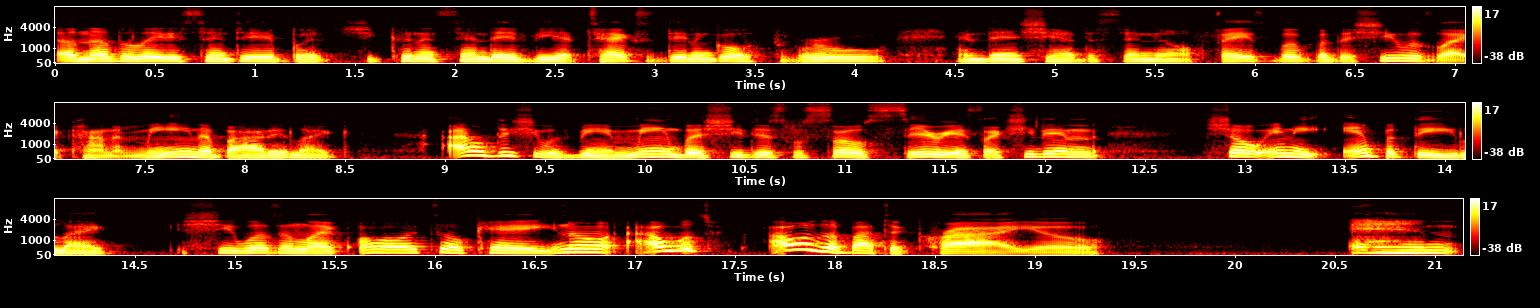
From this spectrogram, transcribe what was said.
another lady sent it but she couldn't send it via text. It didn't go through and then she had to send it on facebook but she was like kind of mean about it like i don't think she was being mean but she just was so serious like she didn't show any empathy like she wasn't like oh it's okay you know i was i was about to cry yo. And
